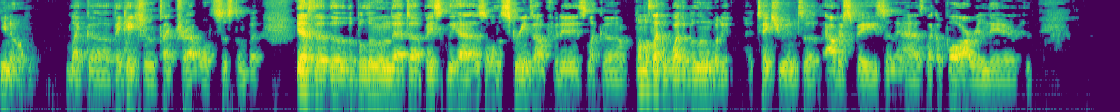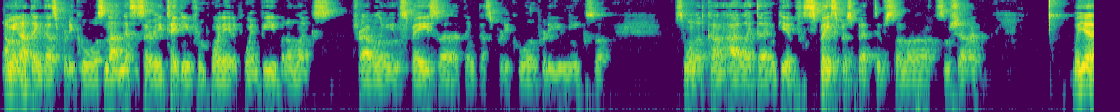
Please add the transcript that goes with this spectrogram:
you know, like a vacation type travel system. But yes, the the, the balloon that uh, basically has all the screens outfitted. It's like a almost like a weather balloon, but it, it takes you into outer space, and it has like a bar in there. And, I mean, I think that's pretty cool. It's not necessarily taking you from point A to point B, but I'm like traveling in space. I think that's pretty cool and pretty unique. So just wanted to kind of highlight that and give space perspective some uh, some shine. But yeah,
